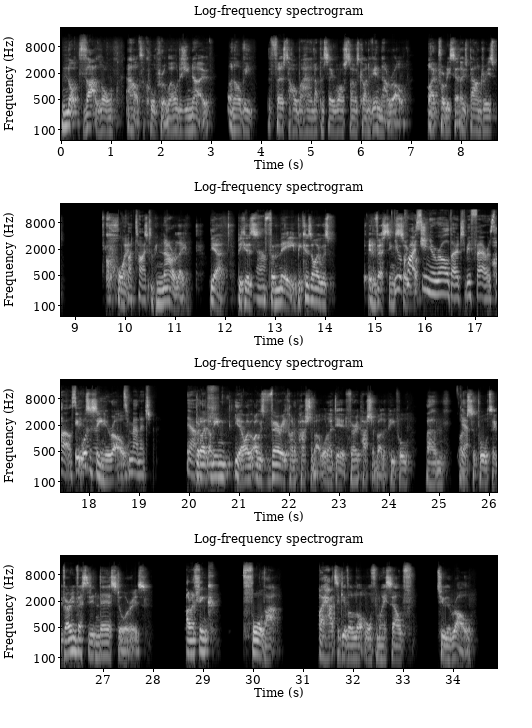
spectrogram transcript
not that long out of the corporate world, as you know, and I'll be the first to hold my hand up and say, whilst I was kind of in that role, I'd probably set those boundaries quite narrowly. Yeah, because yeah. for me, because I was investing you were so quite much, a senior role though to be fair as well so it was a senior role. to manage. Yeah. But I, I mean you know I, I, was very kind of passionate about what i did very passionate about the people um, i yeah. was supporting very invested in their stories. And i think for that i had to give a lot of myself to the role.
